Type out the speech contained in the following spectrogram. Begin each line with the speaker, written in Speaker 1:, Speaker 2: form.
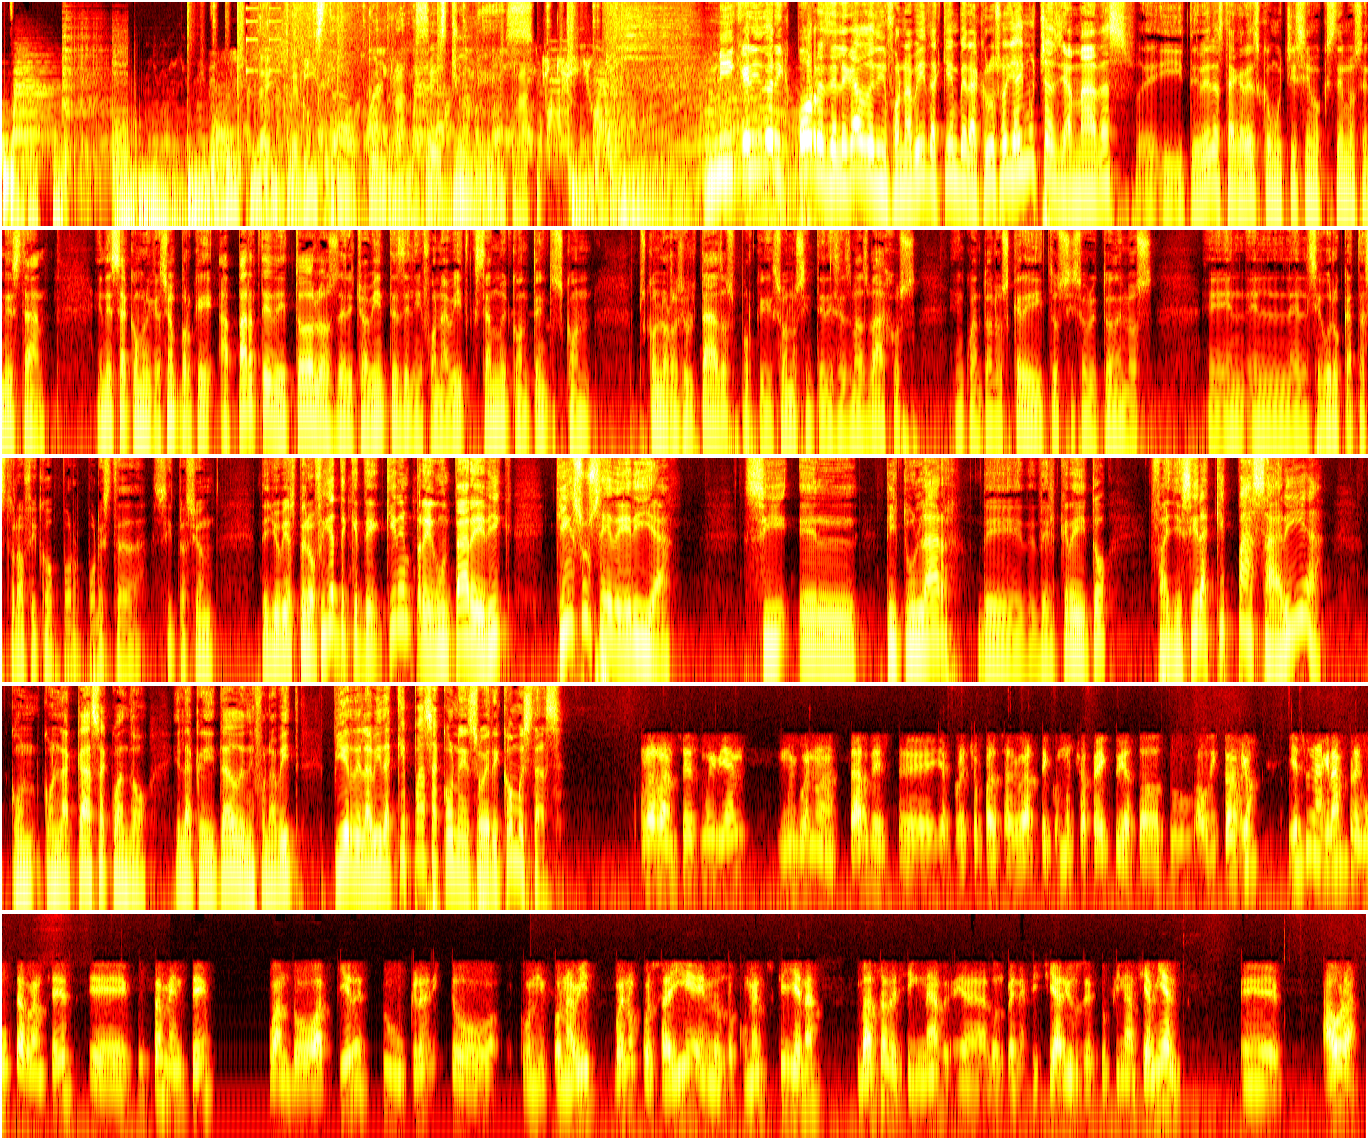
Speaker 1: La entrevista con Ramsés Yunes.
Speaker 2: Mi querido Eric Porres, delegado del Infonavit aquí en Veracruz. Hoy hay muchas llamadas eh, y te veras te agradezco muchísimo que estemos en esta en esta comunicación porque aparte de todos los derechohabientes del Infonavit que están muy contentos con, pues, con los resultados porque son los intereses más bajos en cuanto a los créditos y sobre todo en los en, en el seguro catastrófico por, por esta situación de lluvias. Pero fíjate que te quieren preguntar, Eric, ¿qué sucedería si el titular de, del crédito falleciera? ¿Qué pasaría con, con la casa cuando el acreditado del Infonavit pierde la vida? ¿Qué pasa con eso, Eric? ¿Cómo estás?
Speaker 3: Hola, Ramsés, muy bien. Muy buenas tardes eh, y aprovecho para saludarte con mucho afecto y a todo tu auditorio. Y es una gran pregunta, Ramsés. Eh, justamente cuando adquieres tu crédito Infonavit, bueno, pues ahí en los documentos que llenas vas a designar eh, a los beneficiarios de tu financiamiento. Eh, ahora,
